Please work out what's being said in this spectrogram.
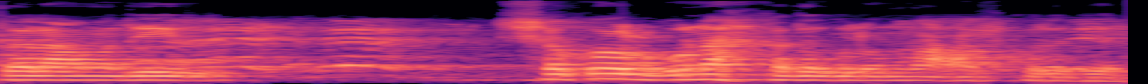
তারা আমাদের সকল গুনাহ খাতাগুলো মাফ করে দেন।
